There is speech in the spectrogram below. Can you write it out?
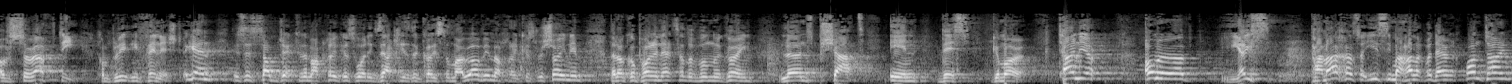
of Sarafti, completely finished. Again, this is subject to the Machlokas, what exactly is the Koisel Maravi, Machlokas Rishonim, but I'll go Al that's the Vilna Gaon learns Pshat in this Gemara. Tanya, Omer of Yes. Pamachas Yisi Mahalach B'derech. One time,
